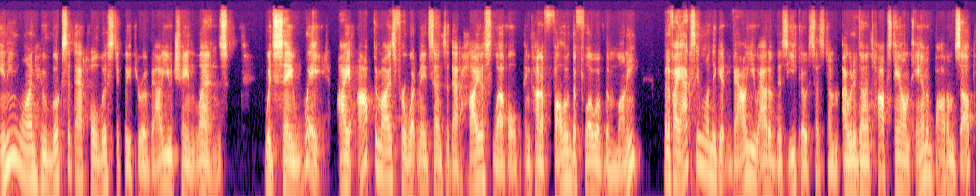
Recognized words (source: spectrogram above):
anyone who looks at that holistically through a value chain lens would say, wait, I optimized for what made sense at that highest level and kind of followed the flow of the money. But if I actually wanted to get value out of this ecosystem, I would have done a tops down and a bottoms up.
